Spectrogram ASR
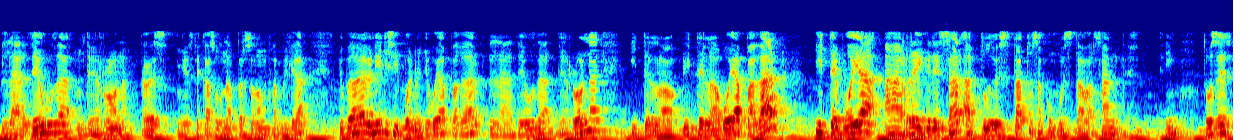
la deuda de Rona, tal vez en este caso una persona, un familiar, yo voy a venir y decir, bueno, yo voy a pagar la deuda de Ronald y te la, y te la voy a pagar y te voy a, regresar a tu estatus a como estabas antes, ¿sí? Entonces,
